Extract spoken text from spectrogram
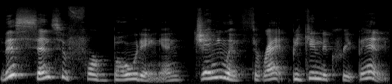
This sense of foreboding and genuine threat begin to creep in,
